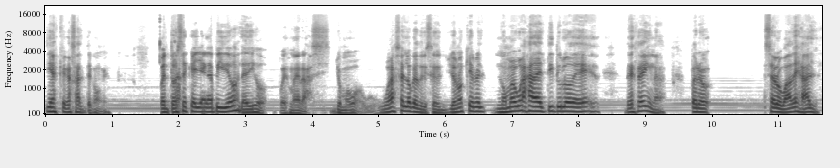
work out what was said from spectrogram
tienes que casarte con él. Pues entonces que ella le pidió, le dijo, pues mira, yo me voy, a hacer lo que tú dices. Yo no quiero, el, no me voy a dejar el título de, de reina, pero se lo va a dejar.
